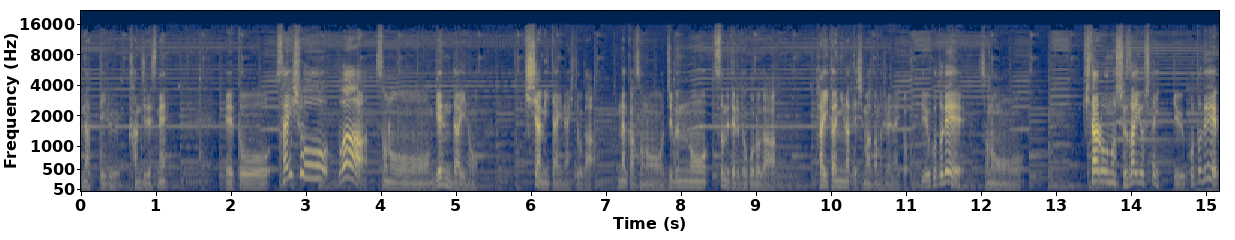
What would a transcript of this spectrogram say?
なっている感じですね。えっ、と最初はその現代の記者みたいな人がなんかその自分の勤めてるところが廃刊になってしまうかもしれないということでその鬼太郎の取材をしたいっていうことで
